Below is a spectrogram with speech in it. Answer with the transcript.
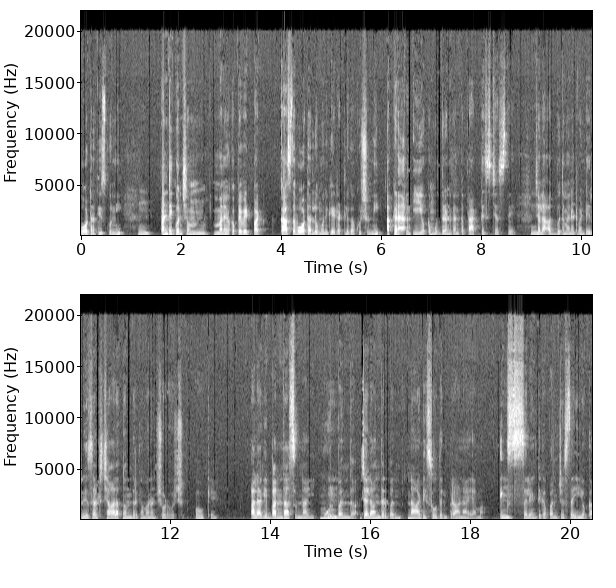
వాటర్ తీసుకుని మ్మ్. అంటే కొంచెం మన యొక్క ప్రైవేట్ పార్ట్ కాస్త వాటర్లో మునిగేటట్లుగా కూర్చుని అక్కడ ఈ యొక్క ముద్రను కనుక ప్రాక్టీస్ చేస్తే చాలా అద్భుతమైనటువంటి రిజల్ట్ చాలా తొందరగా మనం చూడవచ్చు. ఓకే అలాగే బందాస్ ఉన్నాయి. మూల్ బంద జలాంధర్ బంద్ నాడి శోధన్ ప్రాణాయామ ఎక్సలెంట్గా పనిచేస్తాయి ఈ యొక్క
